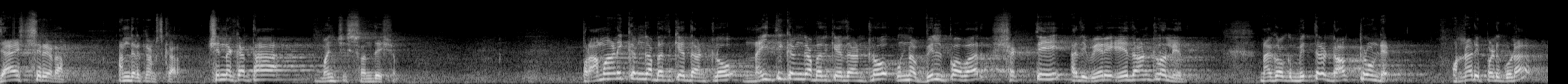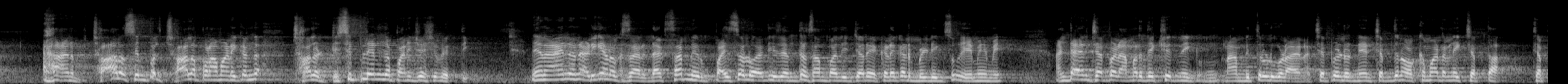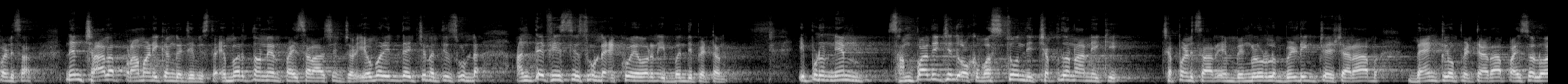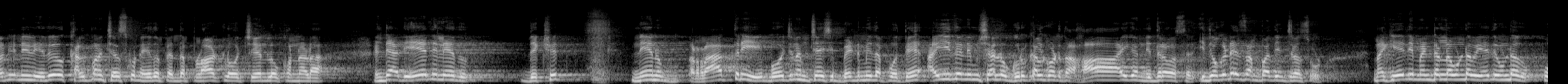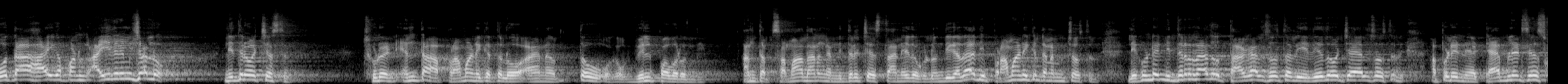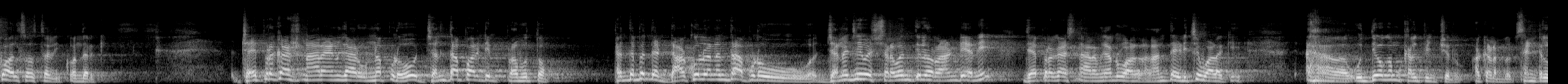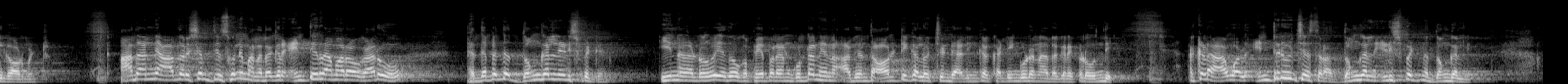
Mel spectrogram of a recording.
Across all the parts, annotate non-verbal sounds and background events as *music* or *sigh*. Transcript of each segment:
జయ శ్రీరామ్. అందరికి నమస్కారం. చిన్న కథ మంచి సందేశం. ప్రామాణికంగా బతికే దాంట్లో నైతికంగా బతికే దాంట్లో ఉన్న విల్ పవర్ శక్తి అది వేరే ఏ దాంట్లో లేదు. నాకు ఒక మిత్ర డాక్టర్ ఉండే. ఉన్నాడు ఇప్పటికి కూడా. ఆయన చాలా సింపుల్ చాలా ప్రామాణికంగా చాలా డిసిప్లిన్గా పనిచేసే వ్యక్తి. నేను ఆయనని అడిగాను ఒకసారి డాక్టర్ సార్ మీరు పైసలు అది ఎంత సంపాదించారు ఎక్కడెక్కడ బిల్డింగ్స్ ఏమేమి? అంటే ఆయన చెప్పాడు అమర్ దీక్షిత్ నీకు నా మిత్రుడు కూడా ఆయన. చెప్పాడు నేను చెప్తున్న ఒక్క మాట నీకు చెప్తా. చెప్పండి సార్. నేను చాలా ప్రామాణికంగా జీవిస్తా. ఎవరితో నేను పైసలు ఆశించాను. ఎవరు ఇంత ఇచ్చినా తీసుకుంటా అంతే ఫీజు తీసుకుంటా ఎక్కువ ఎవరిని ఇబ్బంది పెట్టాను. ఇప్పుడు నేను సంపాదించింది ఒక వస్తువు ఉంది చెప్తున్నా నీకు. చెప్పండి సార్ ఏం బెంగళూరులో బిల్డింగ్ చేశారా బ్యాంక్లో పెట్టారా పైసలు అని నేను ఏదో కల్పన చేసుకున్నా ఏదో పెద్ద ప్లాట్లో చైన్లో కొన్నాడా. అంటే అది ఏది లేదు. దీక్షిత్ నేను రాత్రి భోజనం చేసి బెడ్ మీద పోతే ఐదు నిమిషాలు గురకలు కొడతా హాయిగా నిద్ర వస్తుంది. ఇది ఒకటే సంపాదించిన చూడు నాకు ఏది మెంటల్లో ఉండవు ఏది ఉండదు. పోతా హాయిగా పండుగ ఐదు నిమిషాల్లో నిద్ర వచ్చేస్తుంది. చూడండి ఎంత ప్రామాణికతలో ఆయనతో ఒక విల్ పవర్ ఉంది. అంత సమాధానంగా నిద్ర చేస్తా అనేది ఒకటి ఉంది కదా అది ప్రామాణికత నుంచి వస్తుంది. లేకుంటే నిద్ర రాదు తాగాల్సి వస్తుంది ఏదేదో చేయాల్సి వస్తుంది. అప్పుడే ట్యాబ్లెట్స్ వేసుకోవాల్సి వస్తుంది కొందరికి. జయప్రకాష్ నారాయణ గారు ఉన్నప్పుడు జనతా పార్టీ ప్రభుత్వం. పెద్ద పెద్ద డాకులనంతా అప్పుడు జనజీవ స్రవంతిలో రాండి అని జయప్రకాష్ నారాయణ గారు వాళ్ళంతా ఇడిచి వాళ్ళకి *clears throat* ఉద్యోగం కల్పించారు అక్కడ సెంట్రల్ గవర్నమెంట్. ఆ దాన్ని ఆదర్శం తీసుకుని మన దగ్గర ఎన్టీ రామారావు గారు పెద్ద పెద్ద దొంగల్ని ఇడిచిపెట్టాడు ఈనాడు ఏదో ఒక పేపర్ అనుకుంటా నేను అదంతా ఆర్టికల్ వచ్చిండే అది ఇంకా కటింగ్ కూడా నా దగ్గర ఇక్కడ ఉంది. అక్కడ వాళ్ళు ఇంటర్వ్యూ చేస్తారు ఆ దొంగల్ని ఇడిచిపెట్టిన దొంగల్ని.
